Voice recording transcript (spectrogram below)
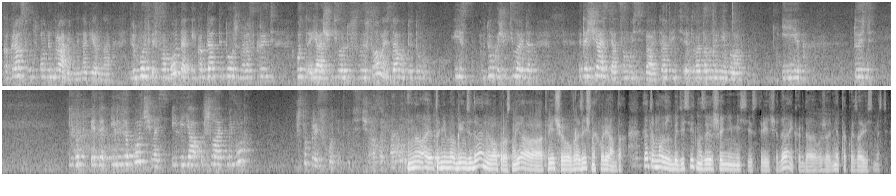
как раз вот он и правильный, наверное. Любовь и свобода, и когда ты должен раскрыть, вот я ощутила эту свою славность, да, вот эту, и вдруг ощутила этот, это счастье от самой себя, это ведь этого давно не было. И, то есть, и вот это или закончилось, или я ушла от него, что происходит вот сейчас? Ну, это немного индивидуальный вопрос, но я отвечу в различных вариантах. Это может быть действительно завершение миссии встречи, да, и когда уже нет такой зависимости.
